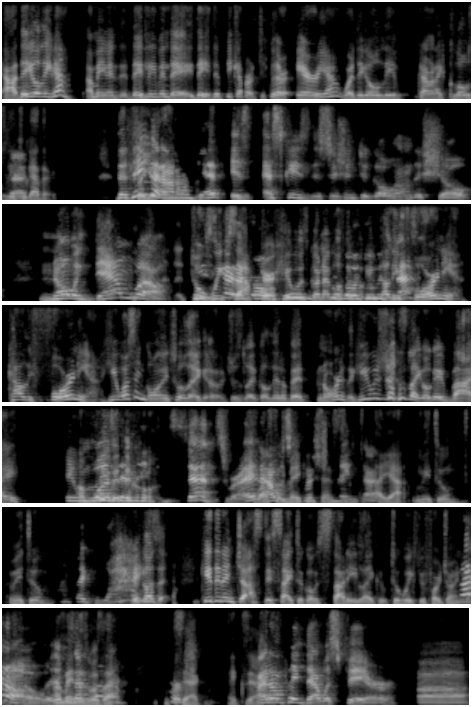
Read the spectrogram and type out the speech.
Uh, they all live, yeah. I mean, they live in the they, they pick a particular area where they all live kind of like closely Okay. together. The thing you that I don't get is SK's decision to go on the show, knowing damn well Two weeks go after he was gonna to go go to fucking. California, California. He wasn't going to like uh, just like a little bit north. He was just like, okay, bye. It I'm wasn't making sense, right? I Wasn't was making sense. questioning Uh, yeah, me too. Me too. Like, why? Because he didn't just decide to go study like two weeks before joining. No, the no, show. it I mean, this was that. Exactly. Exactly. I don't think that was fair uh,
